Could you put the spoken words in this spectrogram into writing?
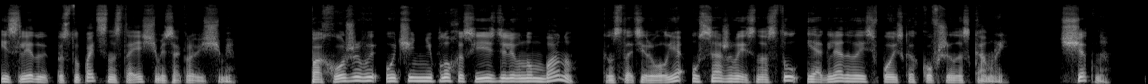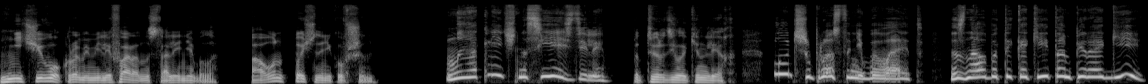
и следует поступать с настоящими сокровищами. «Похоже, вы очень неплохо съездили в Нумбану», — констатировал я, усаживаясь на стул и оглядываясь в поисках кувшина с камрой. Тщетно. Ничего, кроме мелифара, на столе не было. А он точно не кувшин. «Мы отлично съездили», — подтвердила Кенлех. «Лучше просто не бывает. Знал бы ты, какие там пироги».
